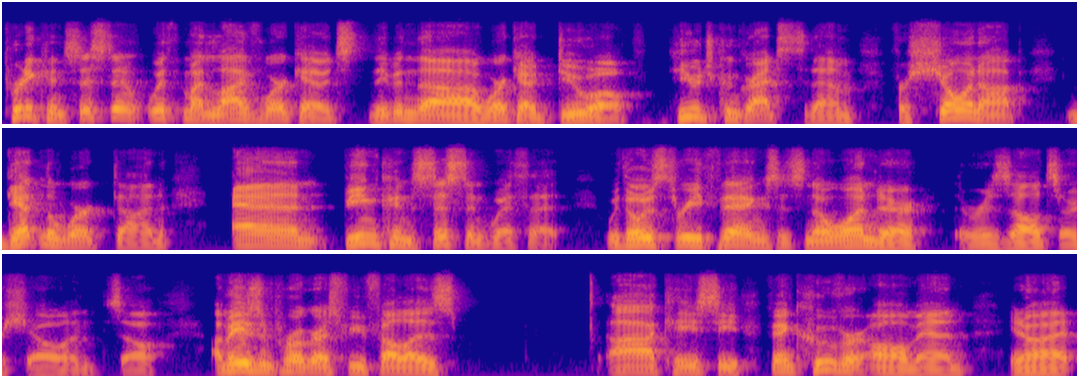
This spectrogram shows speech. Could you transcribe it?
pretty consistent with my live workouts. They've been the workout duo. Huge congrats to them for showing up, getting the work done, and being consistent with it. With those three things, it's no wonder the results are showing. So amazing progress for you fellas. Ah, Casey, Vancouver. Oh man, You know what?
